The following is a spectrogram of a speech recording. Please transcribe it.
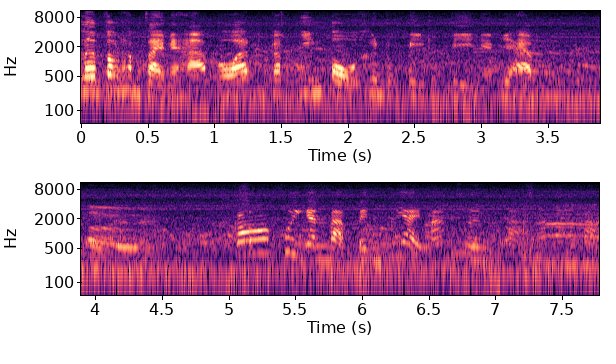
เริ่มต้องทำใจไหมฮะ เพราะว่าก็ยิ่งโตขึ้นทุกปีทุกปีไงพี่แอฟเออก็คุยกันแบบเป็นผู้ใหญ่มากขึ้นค่ะค่ะ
